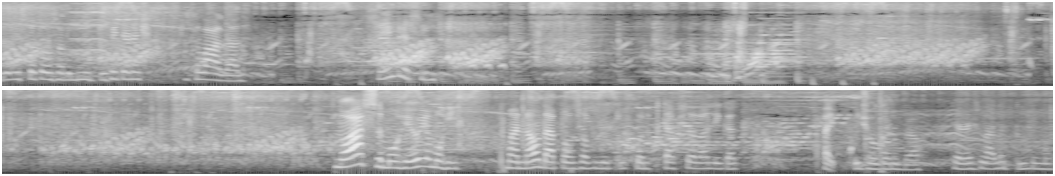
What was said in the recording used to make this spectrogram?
Vez que eu tô usando o Bluetooth, internet fica lagada. Sempre assim. Nossa, morreu e eu morri. Mas não dá pra usar o Bluetooth quando tá com o celular ligado. Vai, jogando Brawl. Internet laga tudo, mano.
